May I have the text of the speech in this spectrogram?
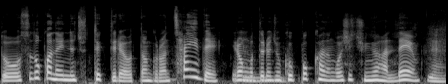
또 수도권에 있는 주택들의 어떤 그런 차이들 이런 음. 것들은 좀 극복 하는 것이 중요한데 네.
